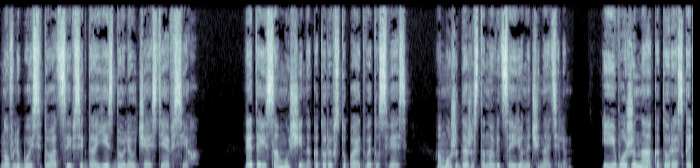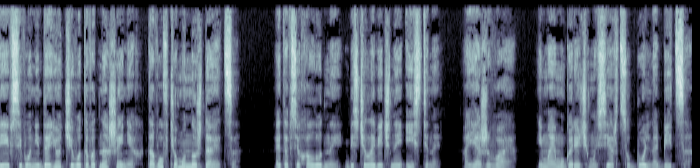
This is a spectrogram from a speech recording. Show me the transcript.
Но в любой ситуации всегда есть доля участия всех. Это и сам мужчина, который вступает в эту связь, а может даже становится ее начинателем. И его жена, которая, скорее всего, не дает чего-то в отношениях, того, в чем он нуждается. Это все холодные, бесчеловечные истины, а я живая, и моему горячему сердцу больно биться.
